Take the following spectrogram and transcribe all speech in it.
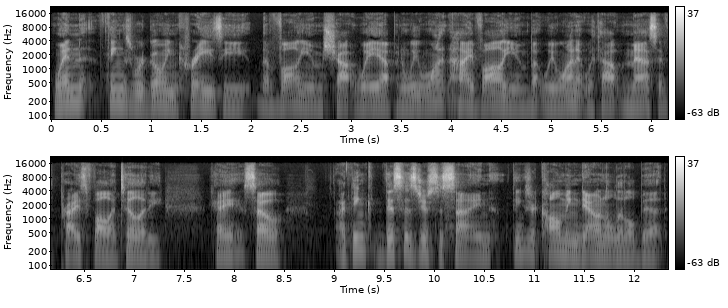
When things were going crazy, the volume shot way up, and we want high volume, but we want it without massive price volatility. Okay. So I think this is just a sign things are calming down a little bit.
